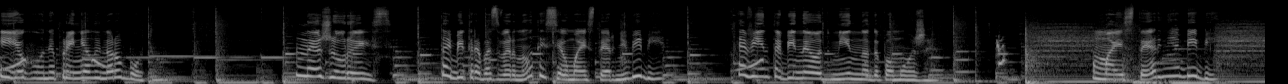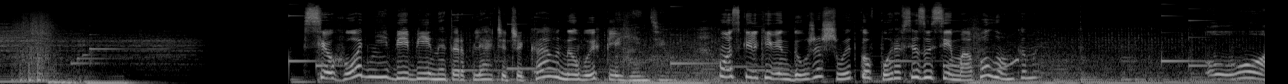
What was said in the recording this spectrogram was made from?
і його не прийняли на роботу? Не журись. Тобі треба звернутися у майстерню Бібі. Він тобі неодмінно допоможе. Майстерня Бібі. Сьогодні Бібі нетерпляче чекав нових клієнтів, оскільки він дуже швидко впорався з усіма поломками. О,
